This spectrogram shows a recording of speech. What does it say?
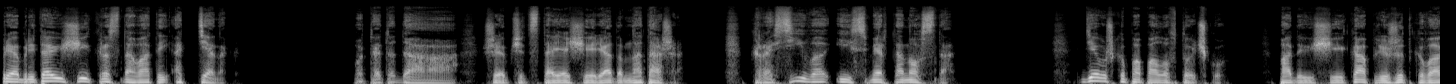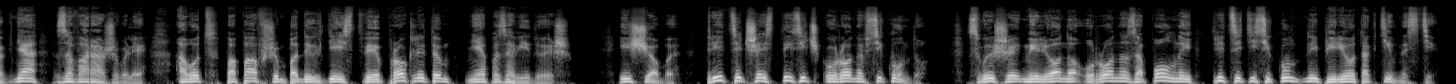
приобретающие красноватый оттенок. «Вот это да!» — шепчет стоящая рядом Наташа. «Красиво и смертоносно!» Девушка попала в точку. Падающие капли жидкого огня завораживали, а вот попавшим под их действие проклятым не позавидуешь. Еще бы, 36 тысяч урона в секунду. Свыше миллиона урона за полный 30-секундный период активности.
